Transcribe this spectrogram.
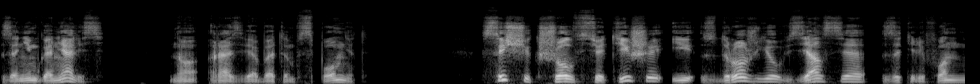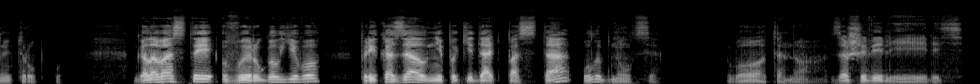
за ним гонялись. Но разве об этом вспомнят? Сыщик шел все тише и с дрожью взялся за телефонную трубку. Головастый выругал его, приказал не покидать поста, улыбнулся. Вот оно, зашевелились.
